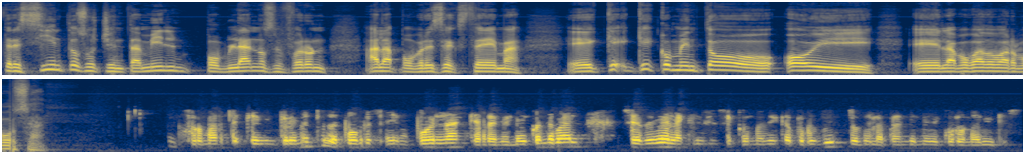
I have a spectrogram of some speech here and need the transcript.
380 mil poblanos se fueron a la pobreza extrema. ¿qué, ¿Qué comentó hoy el abogado Barbosa? Informarte que el incremento de pobres en Puebla que reveló el Coneval se debe a la crisis económica producto de la pandemia de coronavirus.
